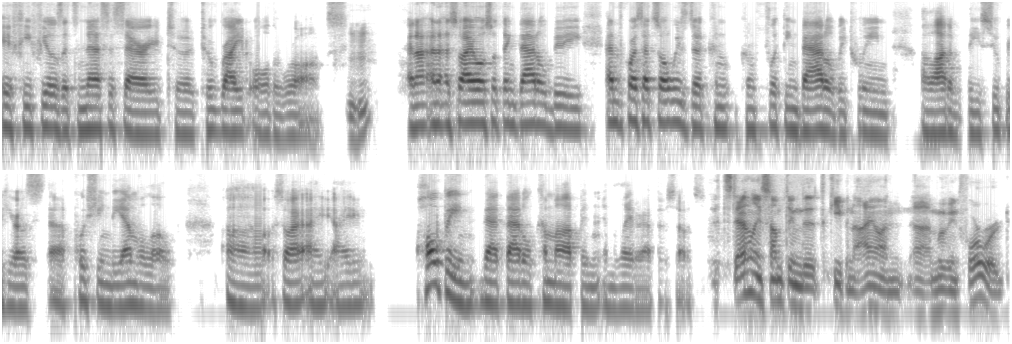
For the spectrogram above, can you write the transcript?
if he feels it's necessary to to right all the wrongs? Mm-hmm. And, I, and so I also think that'll be, and of course that's always the con- conflicting battle between a lot of these superheroes uh, pushing the envelope. Uh, so I, I, I hoping that that'll come up in, in later episodes. It's definitely something to keep an eye on uh, moving forward.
